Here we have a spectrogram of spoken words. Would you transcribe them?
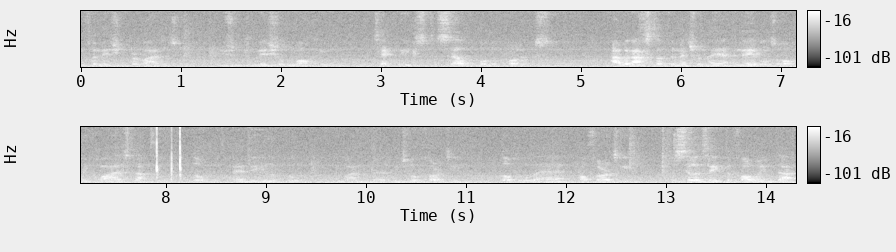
information providers using commercial marketing techniques to sell other products. I would ask that the Metro enables or requires that the, uh, the local and uh, regional authority, local uh, authority facilitate the following that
